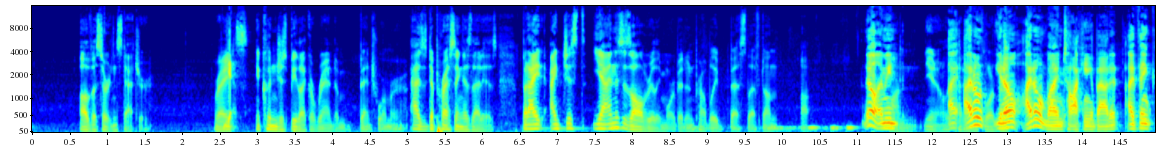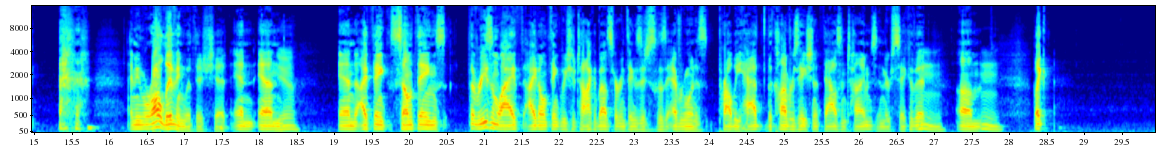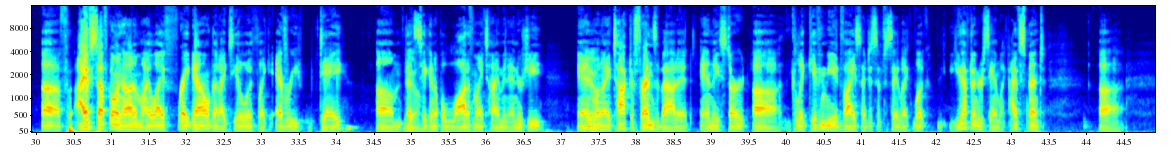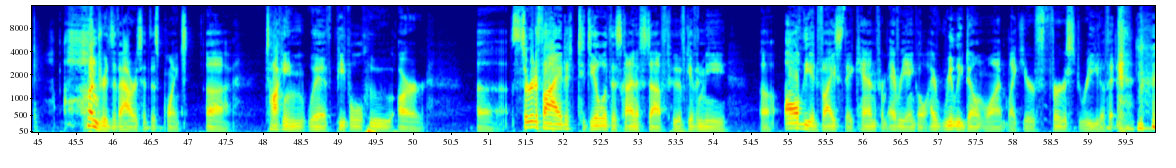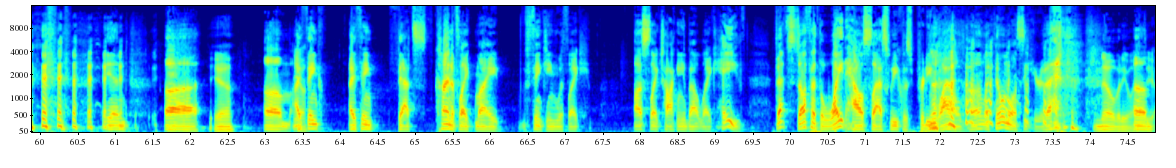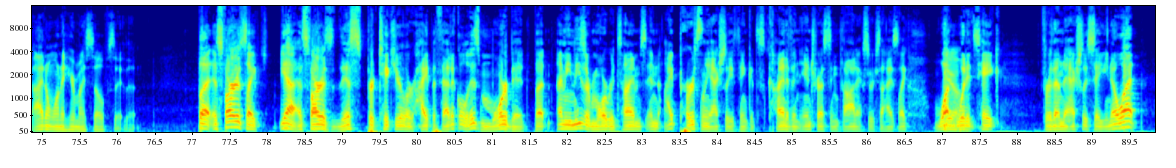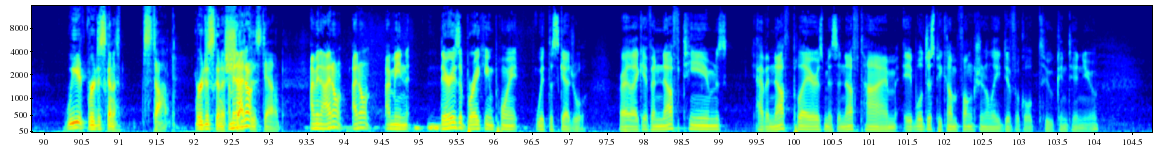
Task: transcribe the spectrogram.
of a certain stature, right? Yes. It couldn't just be like a random bench warmer, as depressing as that is. But I, I just, yeah, and this is all really morbid and probably best left on, on No, I mean, on, you know. I, I don't, you know, I don't mind talking about it. I think, I mean, we're all living with this shit, and and Yeah. and I think some things. The reason why I, I don't think we should talk about certain things is just because everyone has probably had the conversation a thousand times and they're sick of it. Hmm. Um, Like, uh, I have stuff going on in my life right now that I deal with like every day. Um, that's Yeah. taken up a lot of my time and energy. And Yeah. when I talk to friends about it and they start uh, like giving me advice, I just have to say like, look, you have to understand. Like, I've spent uh, hundreds of hours at this point uh, talking with people who are uh, certified to deal with this kind of stuff, who have given me uh, all the advice they can from every angle. I really don't want like your first read of it. and uh, yeah. um, I think I think that's kind of like my thinking with like us like talking about like, hey, that stuff at the White House last week was pretty wild, huh? Like no one wants to hear that. Nobody wants Um, to. I don't want to hear myself say that. But as far as like, yeah, as far as this particular hypothetical, it is morbid. But I mean, these are morbid times, and I personally actually think it's kind of an interesting thought exercise. Like, what Yeah. would it take for them to actually say, you know what, we we're just gonna stop. We're just gonna shut don't- this down. I mean, I don't, I don't, I mean, there is a breaking point with the schedule, right? Like, if enough teams have enough players miss enough time, it will just become functionally difficult to continue,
